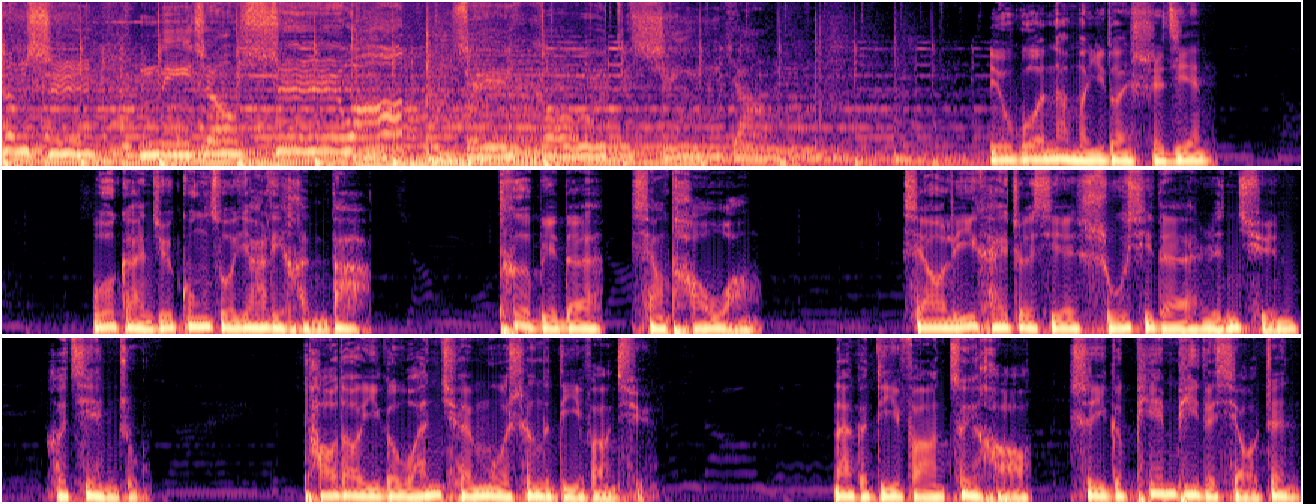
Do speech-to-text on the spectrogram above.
城市，你就是我最后的信仰。有过那么一段时间，我感觉工作压力很大，特别的想逃亡，想要离开这些熟悉的人群和建筑，逃到一个完全陌生的地方去。那个地方最好是一个偏僻的小镇，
